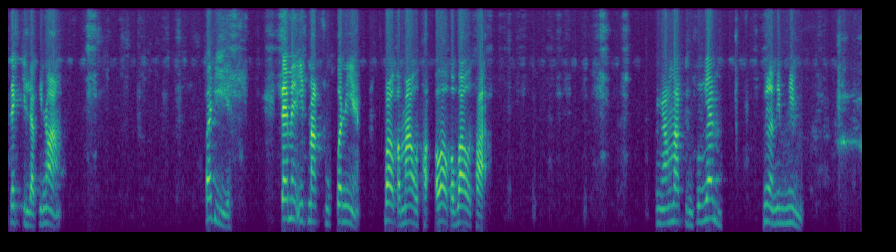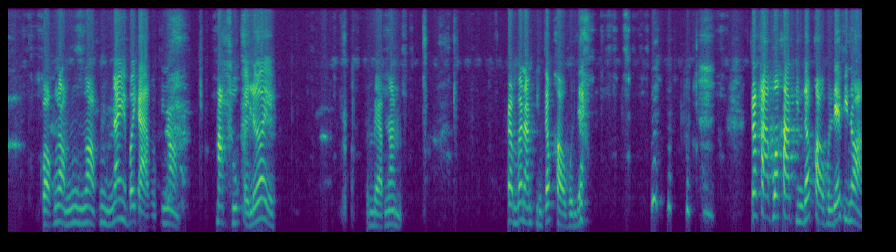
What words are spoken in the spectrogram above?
ได้กินแล้วพี่น้องพอดี แต่แม่อิดมักสุกกว่านี่เว้ากับเมาเว่ากับเว้าเถาะ ยังมักกินทุเรียนเนื้อนิ่มๆกรอบงอกนุ่มงอกนุ่มในบ่อยากหรอกพี่น้องมักสุกไปเลยเป็นแบบนั้นจำว่าน้ำกินกับเขาคนเดียวจะคักว่าคักกินกับเขาคนเดียวพี่น้อง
